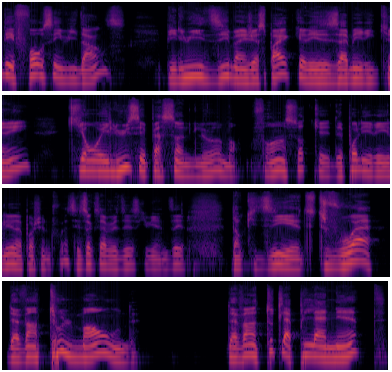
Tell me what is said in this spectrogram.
des fausses évidences. Puis lui, il dit ben, J'espère que les Américains qui ont élu ces personnes-là, bon, feront en sorte de ne pas les réélire la prochaine fois. C'est ça que ça veut dire, ce qu'il vient de dire. Donc, il dit euh, Tu vois devant tout le monde, devant toute la planète,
